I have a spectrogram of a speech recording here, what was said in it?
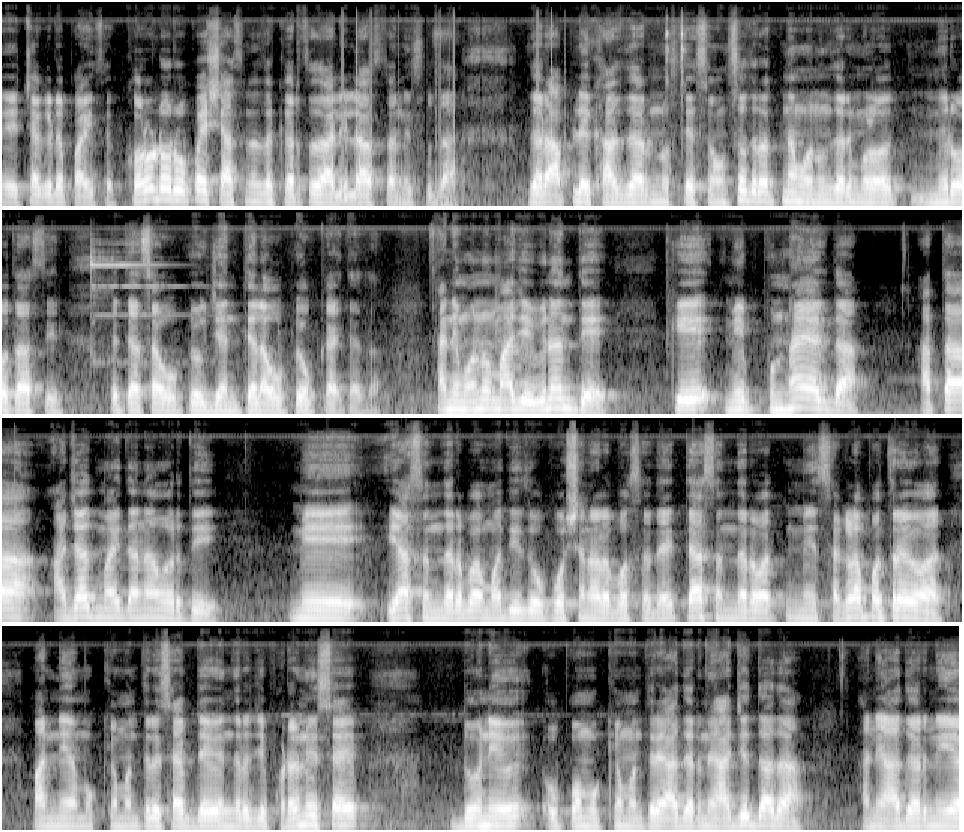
याच्याकडे पाहायचं? करोडो रुपये शासनाचा खर्च झालेला असताना सुद्धा जर आपले खासदार नुसते संसदरत्न म्हणून जर मिळवत मिळवत असतील तर त्याचा उपयोग जनतेला उपयोग काय त्याचा? आणि म्हणून माझी विनंती आहे की मी पुन्हा एकदा आता आझाद मैदानावरती मी या संदर्भामध्ये जो उपोषणाला बसत आहे त्या संदर्भात मी सगळा पत्रव्यवहार माननीय मुख्यमंत्री साहेब देवेंद्रजी फडणवीस साहेब दोन्ही उपमुख्यमंत्री आदरणीय अजितदादा आणि आदरणीय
